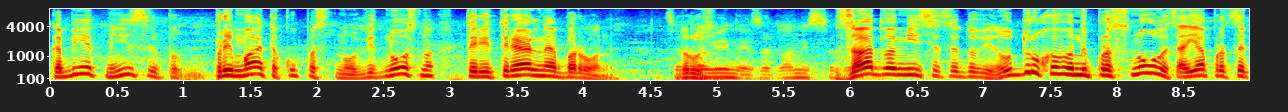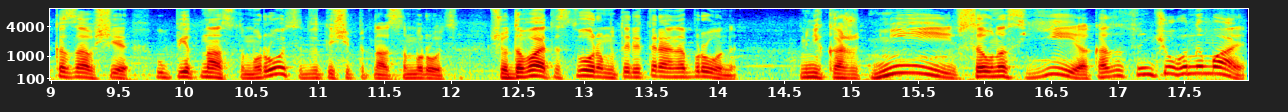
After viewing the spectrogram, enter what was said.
Кабінет міністрів приймає таку постанову відносно територіальної оборони. Це друзі. до війни, за два місяці. За два місяці до війни. От вдруг вони проснулись, а я про це казав ще у 2015 році, 2015 році, що давайте створимо територіальну оборону. Мені кажуть, ні, все у нас є, а нічого немає.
